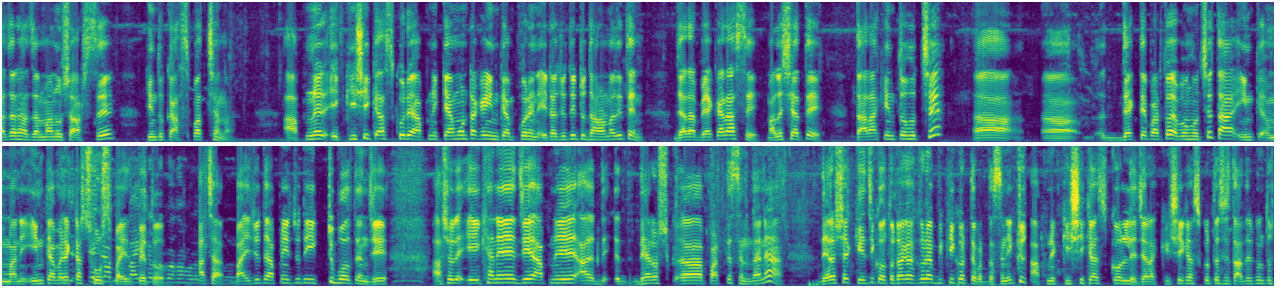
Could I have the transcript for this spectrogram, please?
হাজার হাজার মানুষ আসছে, কিন্তু কাজ পাচ্ছে না। আপনার এই কৃষি কাজ করে আপনি কেমন টাকা ইনকাম করেন এটা যদি একটু ধারণা দিতেন যারা বেকার আছে মালয়েশিয়াতে তারা কিন্তু হচ্ছে দেখতে পারতো এবং হচ্ছে তা ইনকাম মানে ইনকামের একটা সোর্স পাই পেতো। আচ্ছা ভাই যদি আপনি যদি একটু বলতেন যে আসলে এইখানে যে আপনি ঢেঁড়স পারতেছেন তাই না? ঢেঁড়সের কেজি কত টাকা করে বিক্রি করতে পারতেছেন? একটু আপনি কৃষিকাজ করলে যারা কৃষিকাজ করতেছে তাদের কিন্তু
